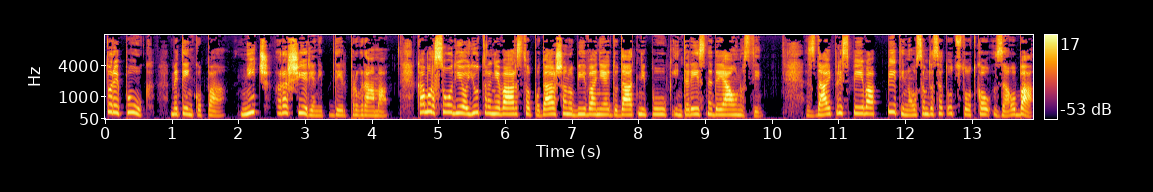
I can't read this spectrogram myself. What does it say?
torej pouk, medtem ko pa nič razširjeni del programa, kamor sodijo jutranje varstvo, podaljšano bivanje, dodatni pouk, interesne dejavnosti. Zdaj prispeva 85 odstotkov za oba.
